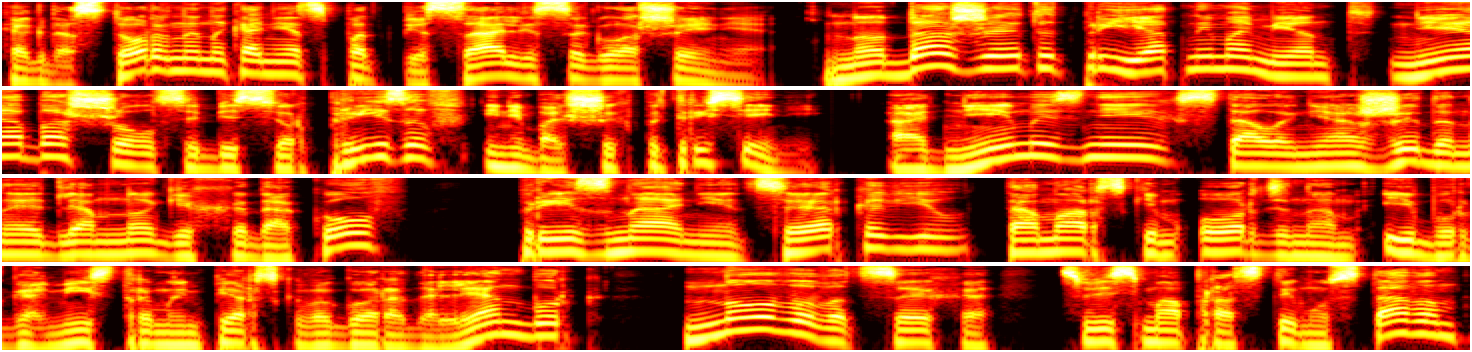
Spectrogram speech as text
когда стороны, наконец, подписали соглашение. Но даже этот приятный момент не обошелся без сюрпризов и небольших потрясений. Одним из них стало неожиданное для многих ходаков признание церковью, Тамарским орденом и бургомистром имперского города Ленбург нового цеха с весьма простым уставом,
